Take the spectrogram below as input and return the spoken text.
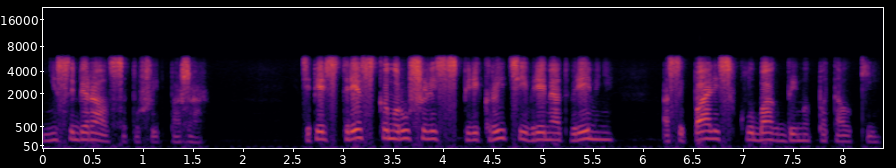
не собирался тушить пожар. Теперь с треском рушились с перекрытий, время от времени осыпались в клубах дыма потолки.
